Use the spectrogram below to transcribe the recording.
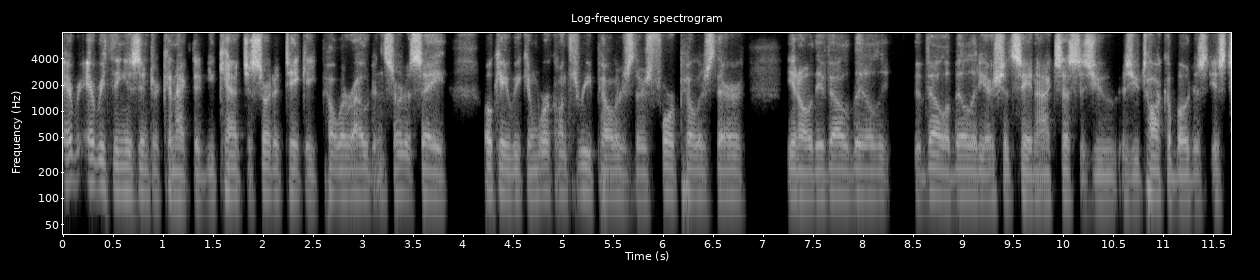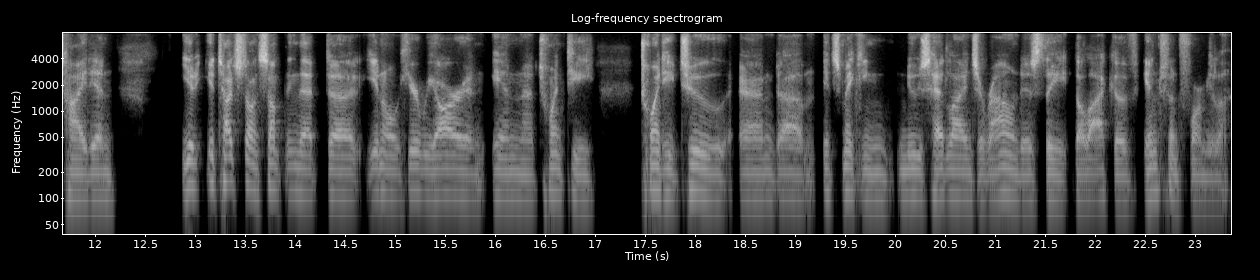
Every, everything is interconnected. You can't just sort of take a pillar out and sort of say, okay, we can work on three pillars. There's four pillars there. You know, the availability availability, I should say, and access, as you as you talk about, is is tied in. You, you touched on something that uh, you know. Here we are in in uh, 20- 22 and um, it's making news headlines around is the the lack of infant formula.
